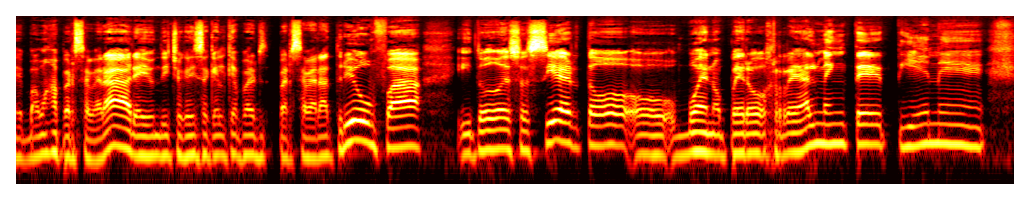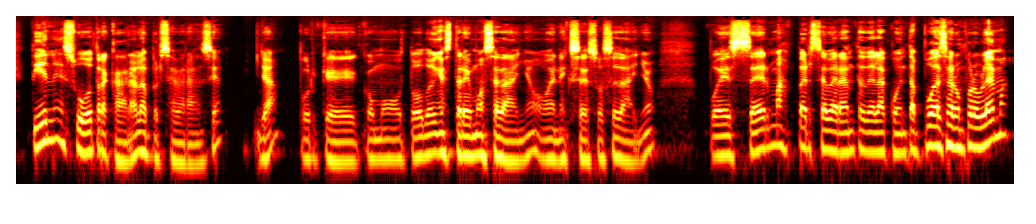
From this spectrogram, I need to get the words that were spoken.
eh, vamos a perseverar y hay un dicho que dice que el que per- persevera triunfa y todo eso es cierto o bueno, pero realmente tiene, tiene su otra cara la perseverancia, ¿ya? Porque como todo en extremo hace daño o en exceso hace daño, pues ser más perseverante de la cuenta puede ser un problema.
